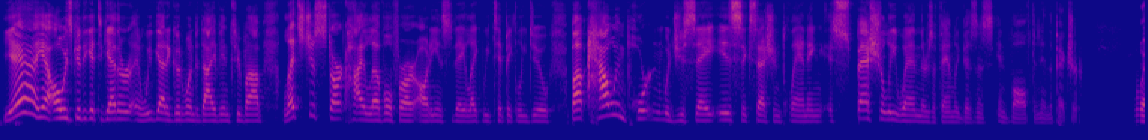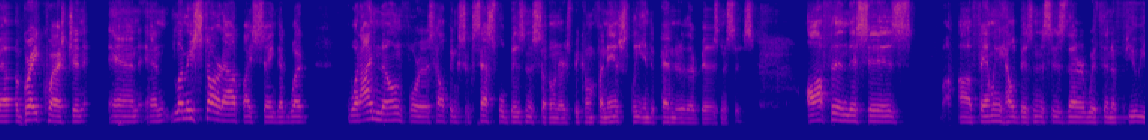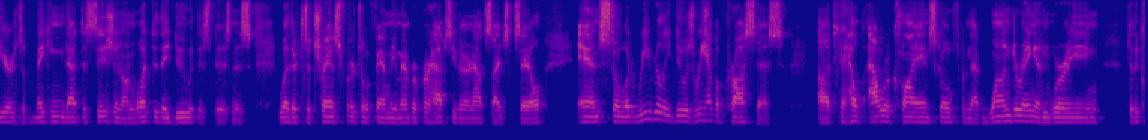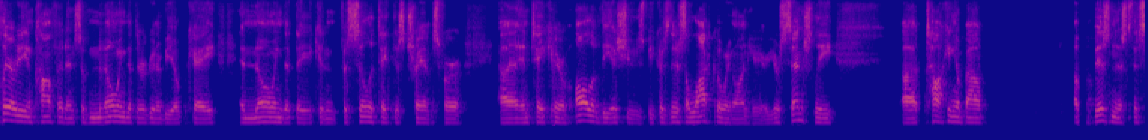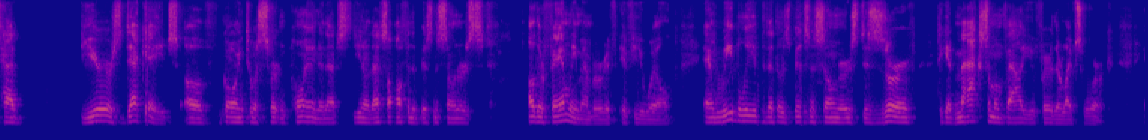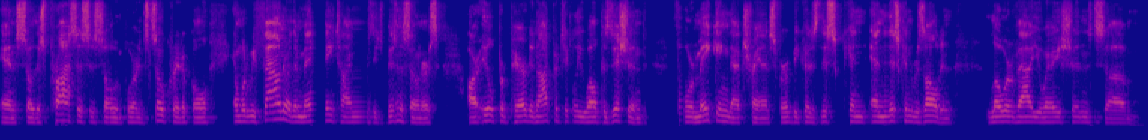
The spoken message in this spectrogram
Yeah, yeah, always good to get together, and we've got a good one to dive into, Bob. Let's just start high level for our audience today, like we typically do. Bob, how important would you say is succession planning, especially when there's a family business involved and in the picture? Well, great question, and and let me start out by saying that what what I'm known for is helping successful business owners become financially independent of their businesses. Often, this is uh, family held businesses that are within a few years of making that decision on what do they do with this business, whether it's a transfer to a family member, perhaps even an outside sale. And so what we really do is we have a process uh, to help our clients go from that wondering and worrying to the clarity and confidence of knowing that they're going to be okay and knowing that they can facilitate this transfer uh, and take care of all of the issues because there's a lot going on here. You're essentially uh, talking about a business that's had years, decades of going to a certain point, and that's you know that's often the business owner's other family member, if if you will. And we believe that those business owners deserve to get maximum value for their life's work. And so this process is so important, so critical. And what we found are that many times these business owners are ill prepared and not particularly well positioned for making that transfer because this can and this can result in lower valuations um,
